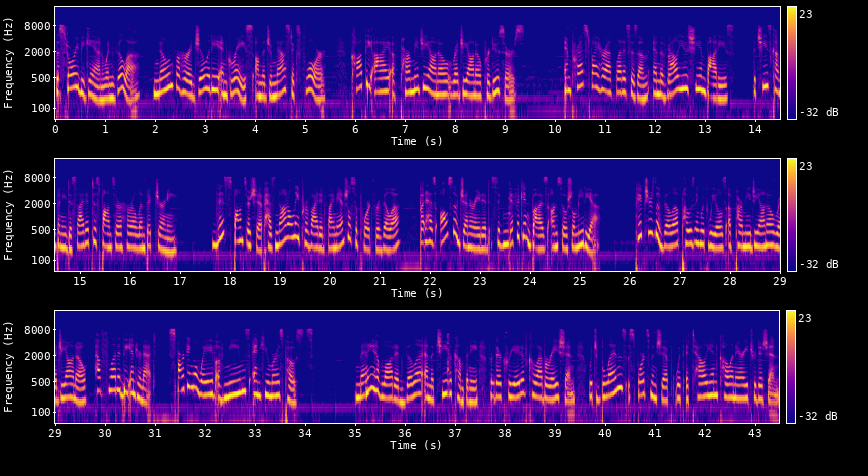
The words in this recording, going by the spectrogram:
The story began when Villa, known for her agility and grace on the gymnastics floor, caught the eye of Parmigiano Reggiano producers. Impressed by her athleticism and the values she embodies, the cheese company decided to sponsor her Olympic journey. This sponsorship has not only provided financial support for Villa, but has also generated significant buzz on social media. Pictures of Villa posing with wheels of Parmigiano Reggiano have flooded the internet, sparking a wave of memes and humorous posts. Many have lauded Villa and the Cheetah Company for their creative collaboration, which blends sportsmanship with Italian culinary tradition.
